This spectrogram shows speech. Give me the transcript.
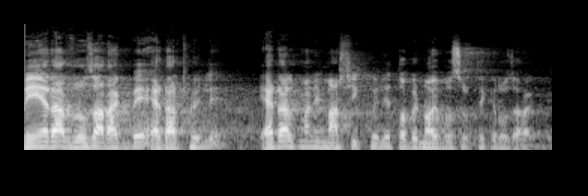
মেয়েরা রোজা রাখবে অ্যাডাল্ট হইলে। অ্যাডাল্ট মানে মাসিক হইলে তবে নয় বছর থেকে রোজা রাখবে।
